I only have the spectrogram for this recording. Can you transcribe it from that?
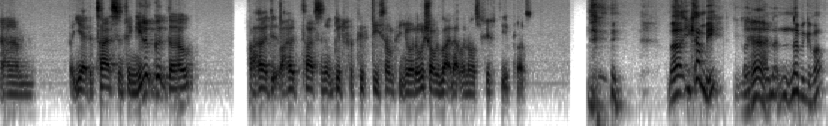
Um, but yeah, the Tyson thing. He looked good though. I heard it. I heard Tyson looked good for fifty something year old. I wish I was like that when I was fifty plus. Uh, you can be. Yeah. never give up.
